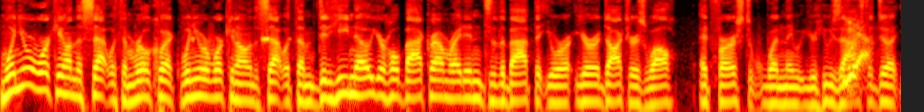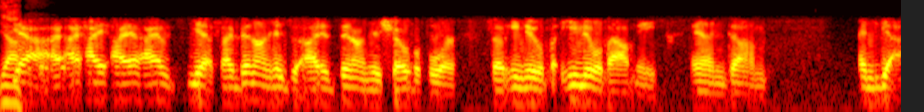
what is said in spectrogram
When you were working on the set with him, real quick, when you were working on the set with him, did he know your whole background right into the bat that you were you're a doctor as well? At first, when they, he was asked yeah. to do it, yeah, yeah, I, I, I, I, yes, I've been on his, I had been on his show before, so he knew, but he knew about me, and, um, and yeah,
